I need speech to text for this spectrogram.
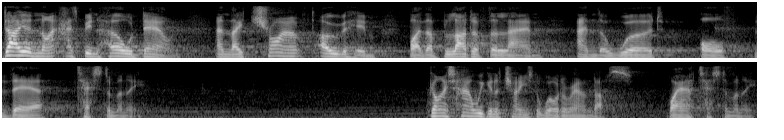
day and night has been hurled down, and they triumphed over him by the blood of the Lamb and the word of their testimony. Guys, how are we going to change the world around us? By our testimony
